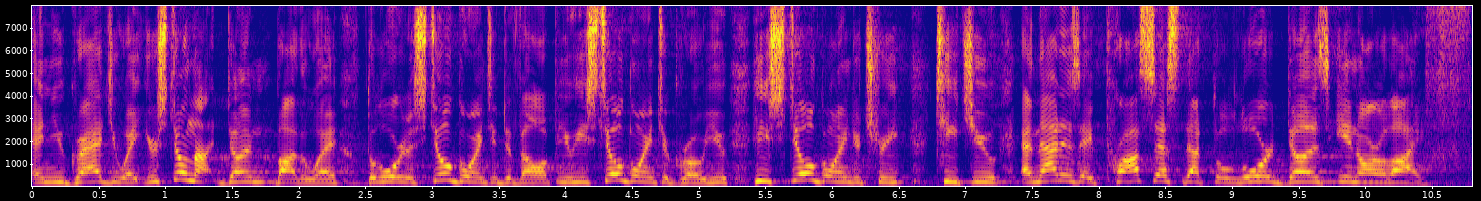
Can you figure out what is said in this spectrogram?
and you graduate, you're still not done, by the way. The Lord is still going to develop you, He's still going to grow you, He's still going to treat, teach you. And that is a process process that the Lord does in our life.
